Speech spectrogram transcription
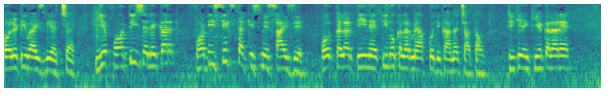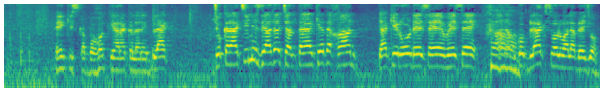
क्वालिटी वाइज भी अच्छा है। ये 40 से लेकर 46 तक इसमें साइज़ है। और कलर तीन है। तीनों कलर मैं आपको दिखाना चाहता हूँ। ठीक है एक ये कलर है। एक इसका बहुत प्यारा कलर है ब्लैक जो कराची में ज़्यादा चलता है कहते खान यहाँ की रोड ऐसे है वैसे है। हाँ। हमको ब्लैक सोल वाला भेजो।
